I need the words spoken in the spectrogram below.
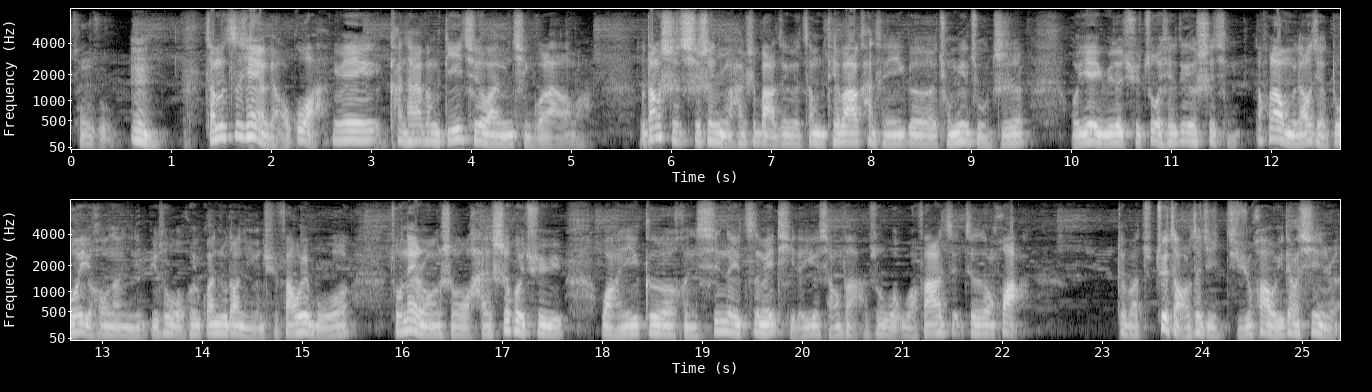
充足。嗯，咱们之前也聊过啊，因为看台 FM 第一期就把你们请过来了嘛。我当时其实你们还是把这个詹姆贴吧看成一个球迷组织，我业余的去做一些这个事情。但后来我们了解多以后呢，你比如说我会关注到你们去发微博、做内容的时候，还是会去往一个很新的自媒体的一个想法，说我我发这这段话，对吧？最早的这几几句话我一定要吸引人。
